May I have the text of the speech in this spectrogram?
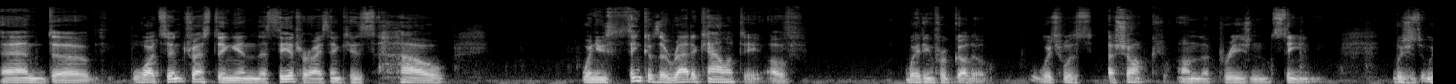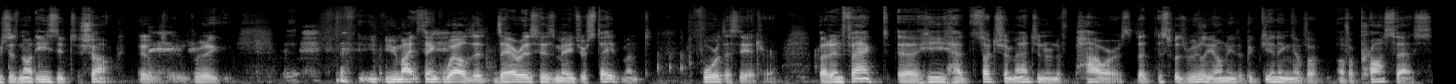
And uh, what's interesting in the theater, I think, is how, when you think of the radicality of Waiting for Godot, which was a shock on the Parisian scene, which is, which is not easy to shock. It was, it was really, you might think, well, that there is his major statement for the theater. But in fact, uh, he had such imaginative powers that this was really only the beginning of a, of a process.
